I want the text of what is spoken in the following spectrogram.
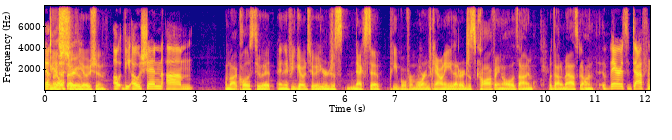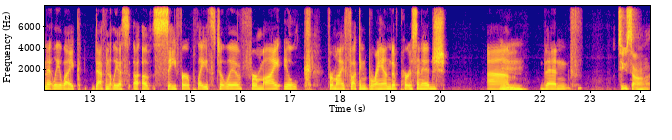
uh, we the- also have true. the ocean. oh, the ocean. Um, I'm not close to it, and if you go to it, you're just next to people from Orange County that are just coughing all the time without a mask on. there's definitely like definitely a, a safer place to live for my ilk, for my fucking brand of personage. Um, Hmm. than f- Tucson.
